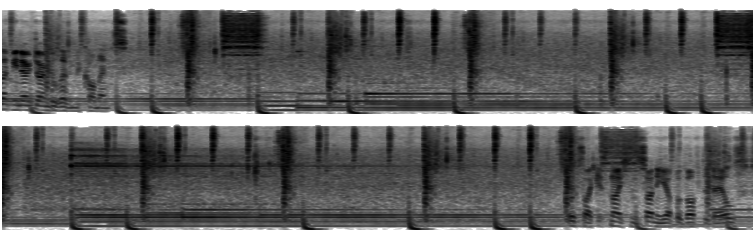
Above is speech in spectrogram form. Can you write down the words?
let me know down below in the comments. Looks like it's nice and sunny up above the dales.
